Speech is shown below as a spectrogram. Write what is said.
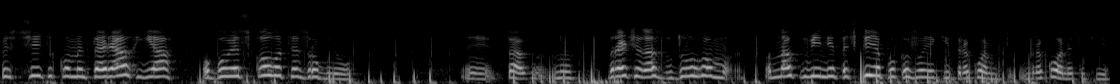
пишіть в коментарях, я обов'язково це зроблю. Е, Так, ну, до речі, у нас в другому однакові ніточки, я покажу, які дракон, дракони такі.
